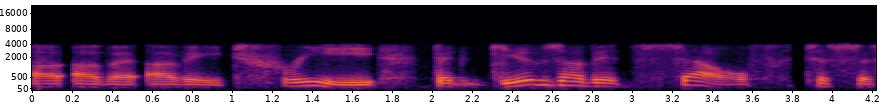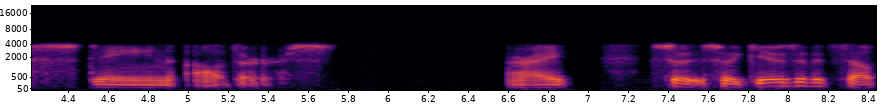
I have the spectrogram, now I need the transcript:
of, of a of a tree that gives of itself to sustain others. All right. So, so it gives of itself.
